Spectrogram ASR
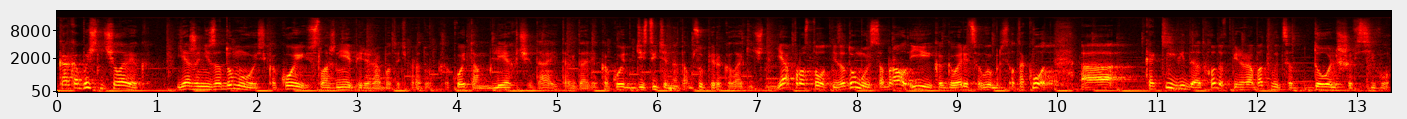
как обычный человек, я же не задумываюсь, какой сложнее переработать продукт, какой там легче, да, и так далее, какой действительно там супер экологичный. Я просто вот не задумываюсь, собрал и, как говорится, выбросил. Так вот, а какие виды отходов перерабатываются дольше всего?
